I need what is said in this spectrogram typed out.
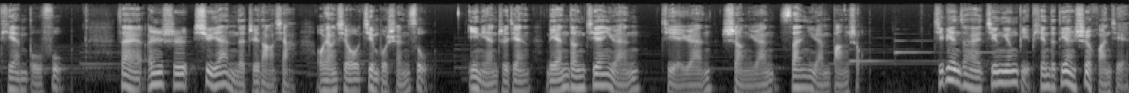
天不负，在恩师旭彦的指导下，欧阳修进步神速。一年之间，连登监员、解元、省元三元榜首。即便在精英比拼的殿试环节，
